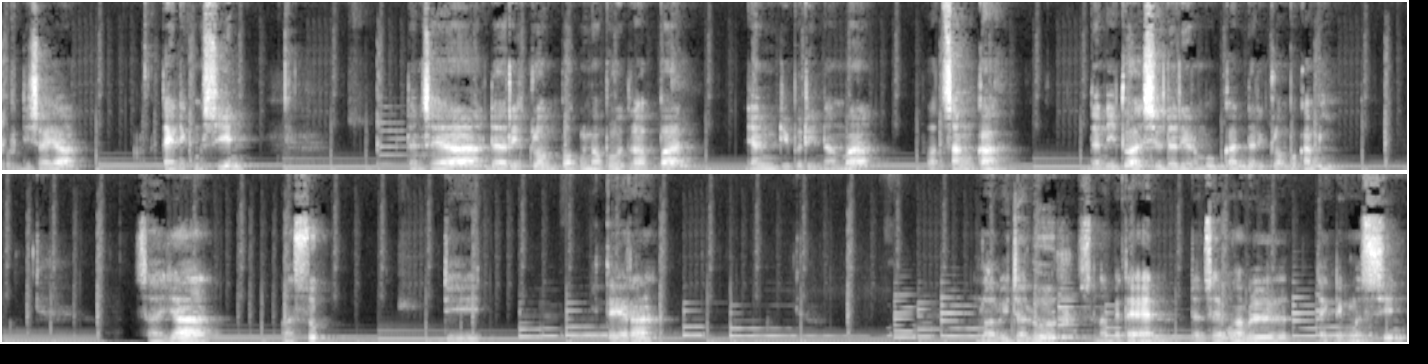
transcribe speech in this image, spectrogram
Prodi saya Teknik Mesin. Dan saya dari kelompok 58 yang diberi nama Watsangka dan itu hasil dari rembukan dari kelompok kami. Saya masuk di ITERA melalui jalur senam PTN dan saya mengambil teknik mesin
